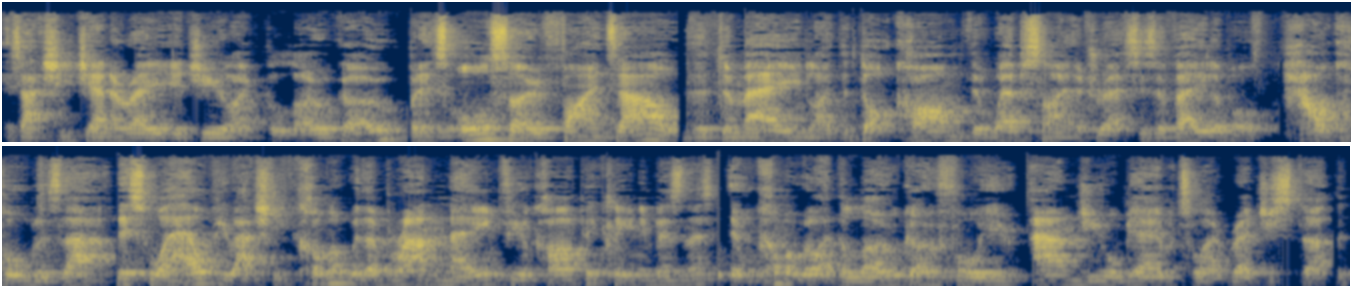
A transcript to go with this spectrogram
is actually generated you like the logo, but it's also finds out the domain, like the .com, the website address is available. How cool is that? This will help you actually come up with a brand name for your carpet cleaning business. It will come up with like the logo for you and you will be able to like register the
